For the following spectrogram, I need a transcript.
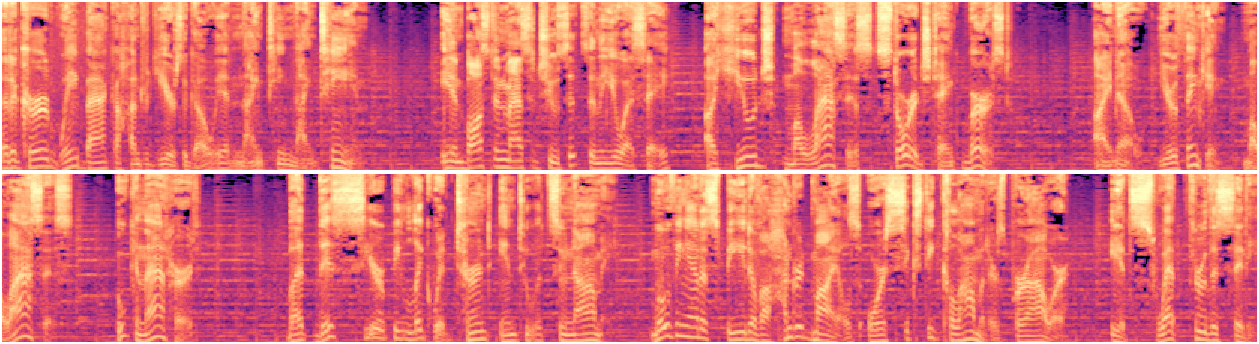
that occurred way back 100 years ago in 1919. In Boston, Massachusetts, in the USA, a huge molasses storage tank burst. I know, you're thinking, molasses? Who can that hurt? But this syrupy liquid turned into a tsunami, moving at a speed of 100 miles or 60 kilometers per hour. It swept through the city,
